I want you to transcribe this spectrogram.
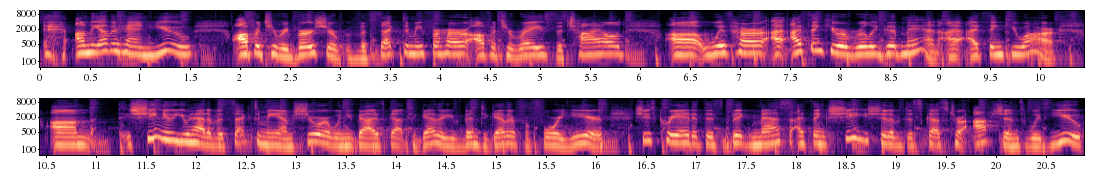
on the other hand, you offered to reverse your vasectomy for her, offered to raise the child uh, with her. I, I think you're a really good man. I, I think you are. Um, she knew you had a vasectomy, I'm sure, when you guys got together. You've been together for four years. She's created this big mess. I think she should have discussed her options with you,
